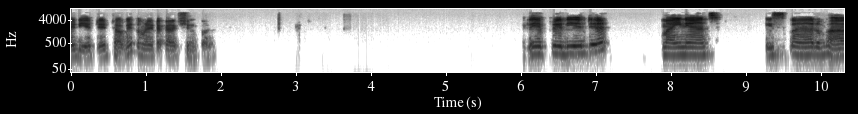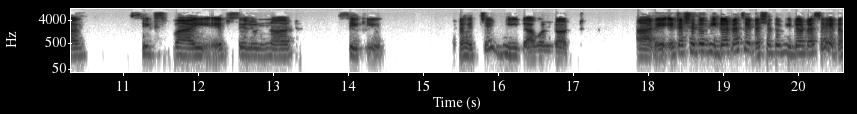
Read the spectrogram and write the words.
রেডিয়েটেড হবে, তোমরা এটা কারেকশন করো। এফ রেডিয়েটেড মাইনাস স্কোয়ার ভাগ six pi epsilon naught C cube এটা হচ্ছে ভি ডাবল ডট আর এটার সাথে ভি ডট আছে, এটার সাথে ভি ডট আছে, এটা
